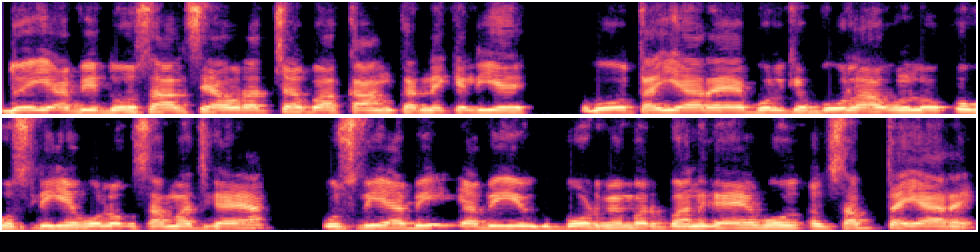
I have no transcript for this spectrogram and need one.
दो अभी दो साल से और अच्छा काम करने के लिए वो तैयार है। बोल के बोला उन लोग को, उसलिए वो लोग समझ गया। उसलिए अभी अभी बोर्ड मेंबर बन गए, वो सब तैयार है।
